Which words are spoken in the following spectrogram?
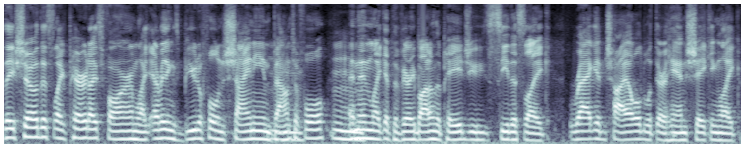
they show this like paradise farm, like everything's beautiful and shiny and bountiful, and then like at the very bottom of the page, you see this like ragged child with their hands shaking, like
